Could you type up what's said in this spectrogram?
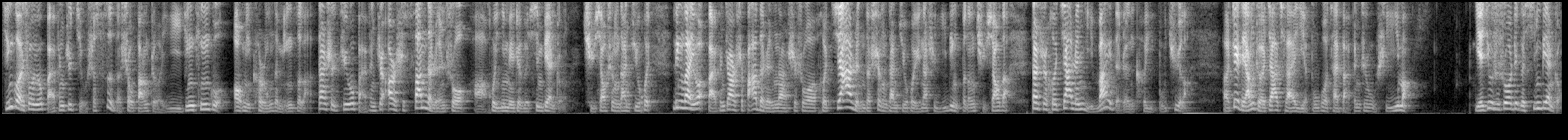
尽管说有百分之九十四的受访者已经听过奥密克戎的名字了，但是只有百分之二十三的人说啊会因为这个新变种取消圣诞聚会。另外有百分之二十八的人呢是说和家人的圣诞聚会那是一定不能取消的，但是和家人以外的人可以不去了。啊，这两者加起来也不过才百分之五十一嘛。也就是说，这个新变种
